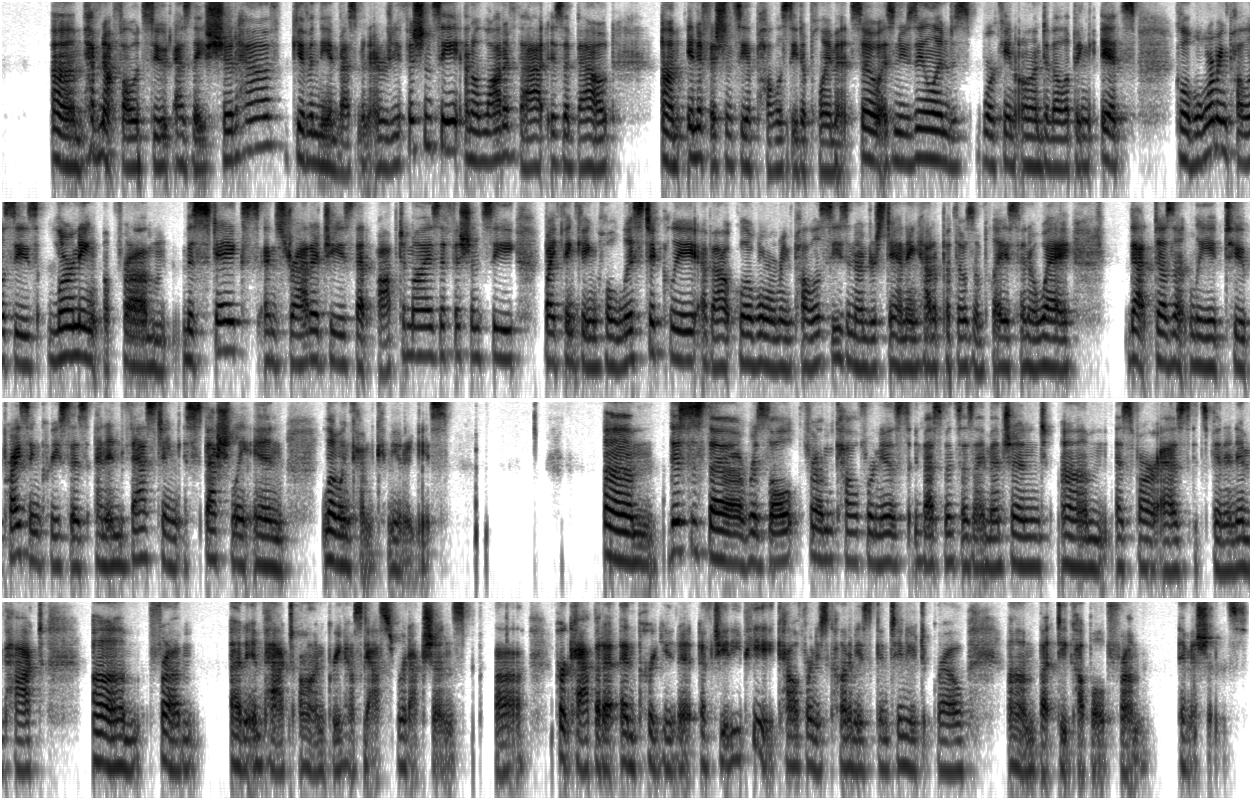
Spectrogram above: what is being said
um, have not followed suit as they should have, given the investment energy efficiency. And a lot of that is about um, inefficiency of policy deployment. So as New Zealand is working on developing its global warming policies, learning from mistakes and strategies that optimize efficiency by thinking holistically about global warming policies and understanding how to put those in place in a way that doesn't lead to price increases and investing, especially in low income communities. Um, this is the result from California's investments, as I mentioned, um, as far as it's been an impact um, from an impact on greenhouse gas reductions uh, per capita and per unit of GDP. California's economy has continued to grow, um, but decoupled from emissions.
